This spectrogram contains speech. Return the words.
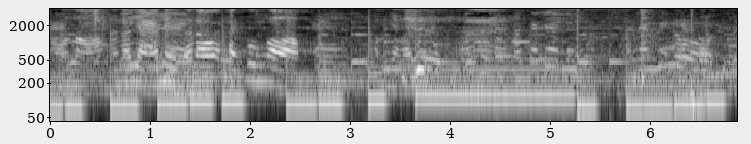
อ๋อเหรอแล้วเราอย่างละหนึ่งแล้วเราไข่กุ้งออกเออเอาไปอย่างละหนึ่งอ่าเขาจะเลือกเลยเขาเลือกใส่ก็สิบเอ็ด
